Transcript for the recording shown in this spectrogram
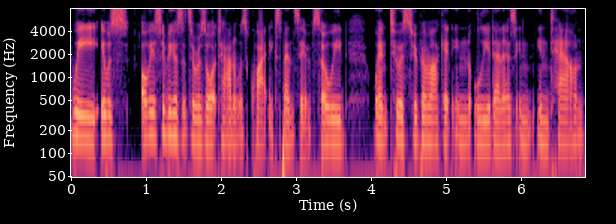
we it was obviously because it's a resort town it was quite expensive. So we went to a supermarket in Oludeniz in, in town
